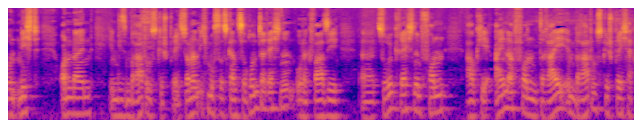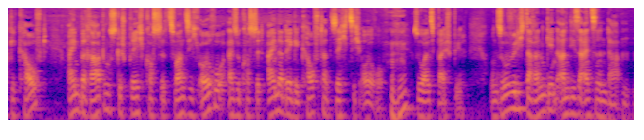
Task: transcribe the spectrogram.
und nicht online in diesem Beratungsgespräch, sondern ich muss das Ganze runterrechnen oder quasi äh, zurückrechnen von, ah, okay, einer von drei im Beratungsgespräch hat gekauft, ein Beratungsgespräch kostet 20 Euro, also kostet einer, der gekauft hat, 60 Euro. Mhm. So als Beispiel. Und so würde ich daran gehen an diese einzelnen Daten.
